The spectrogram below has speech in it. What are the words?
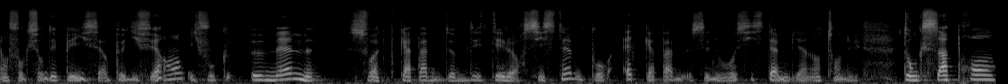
en fonction des pays c'est un peu différent, il faut qu'eux-mêmes soient capables d'updater leur système pour être capables de ces nouveaux systèmes, bien entendu. Donc ça prend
